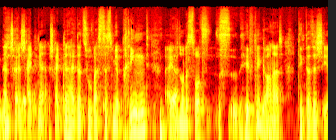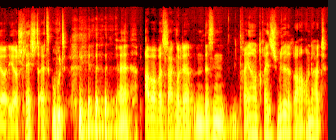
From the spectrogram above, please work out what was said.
dann schrei, schreibt, mir, schreibt mir halt dazu, was das mir bringt. Einfach Ja. nur das Wort, das hilft mir gar nicht. Klingt tatsächlich eher, eher schlecht als gut. äh, aber was ich sagen wollte, das sind 330 Milliliter und hat,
